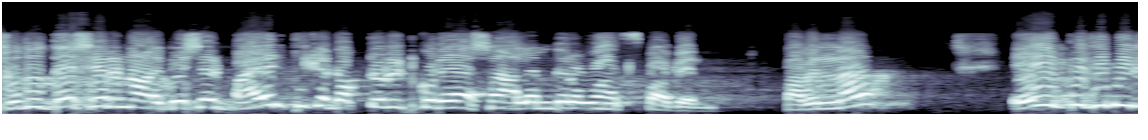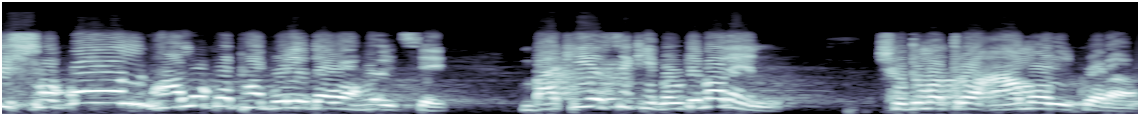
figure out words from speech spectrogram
শুধু দেশের নয়, দেশের বাইরে থেকে ডক্টরেট করে আসা আলেমদের ওয়াজ পাবেন। পাবেন না? এই পৃথিবীর সকল ভালো কথা বলে দেওয়া হয়েছে। বাকি আছে কি বলতে পারেন? শুধুমাত্র আমল করা।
